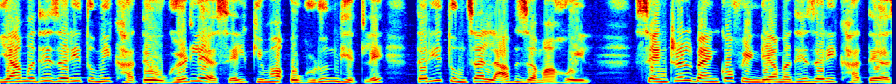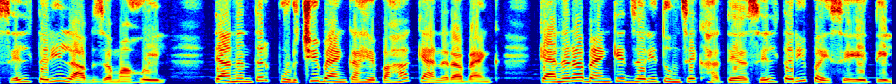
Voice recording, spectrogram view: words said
यामध्ये जरी तुम्ही खाते उघडले असेल किंवा उघडून घेतले तरी तुमचा लाभ जमा होईल. सेंट्रल बँक ऑफ इंडियामध्ये जरी खाते असेल तरी लाभ जमा होईल. त्यानंतर पुढची बँक आहे पहा कॅनरा बँक. कॅनरा बँकेत जरी तुमचे खाते असेल तरी पैसे येतील.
